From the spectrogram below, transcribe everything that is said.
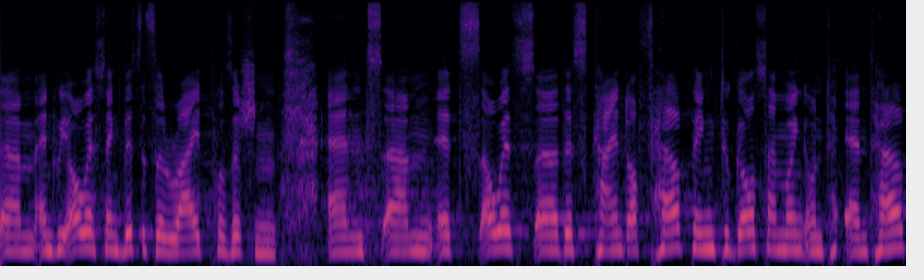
um, and we always think this is the right position, and um, it's always uh, this kind of helping to go somewhere and, and help.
